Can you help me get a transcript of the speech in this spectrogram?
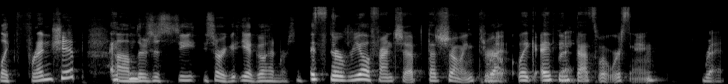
like friendship. Um, there's a see. Sorry, yeah, go ahead, Marissa. It's their real friendship that's showing through. Right. Like I think Right. that's what we're seeing. Right.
